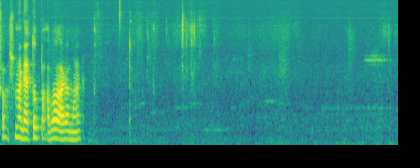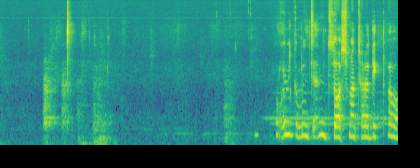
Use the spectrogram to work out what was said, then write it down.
চশমার এত পাওয়ার আমার। ওয়েলকামে জানি চশমা ছাড়া দেখতে পাবো।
